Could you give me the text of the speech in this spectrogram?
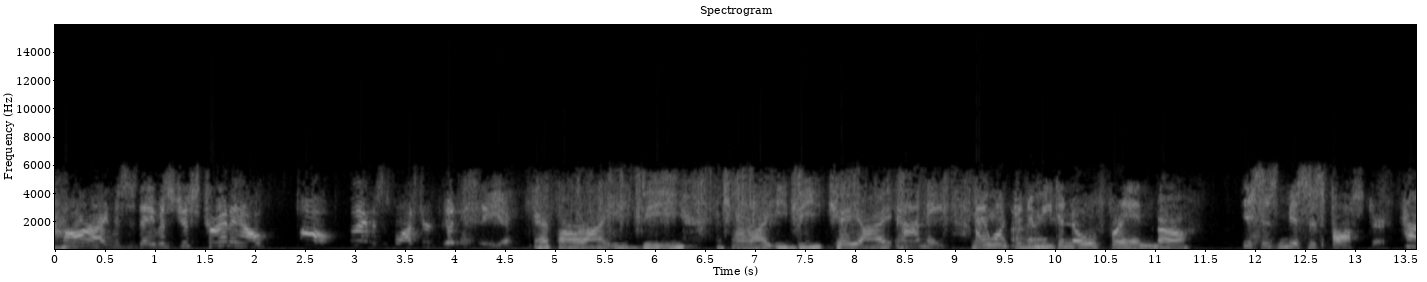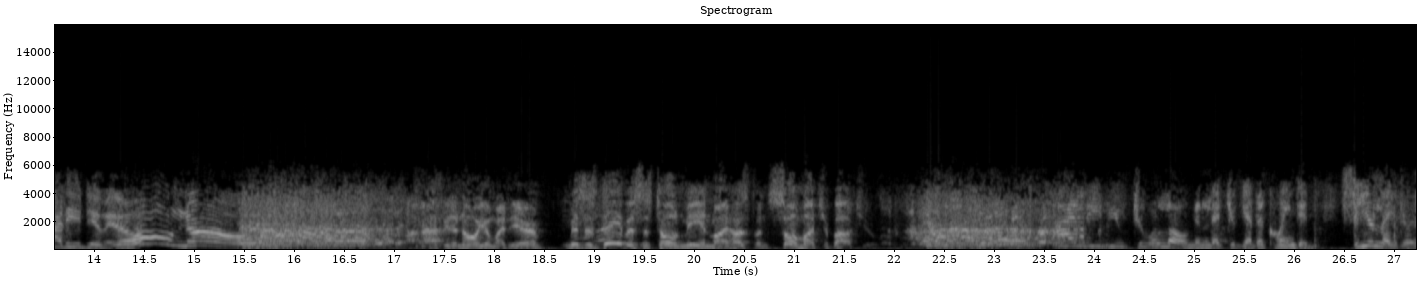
All right, Mrs. Davis. Just trying to help. Oh, hi, Mrs. Foster. Good to see you. F R I E D F R I E D K I N. Connie, I want you to meet an old friend. Oh, This is Mrs. Foster. how do you do it? Oh no! I'm happy to know you, my dear. Mrs. Davis has told me and my husband so much about you. I leave you two alone and let you get acquainted. See you later.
